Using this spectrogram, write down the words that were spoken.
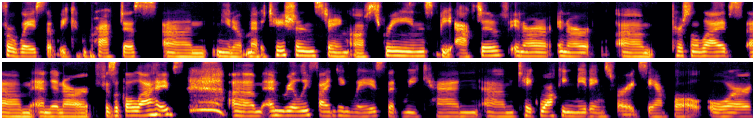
for ways that we can practice, um, you know, meditation, staying off screens, be active in our in our um, personal lives um, and in our physical lives, um, and really finding ways that we can um, take walking meetings, for example, or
